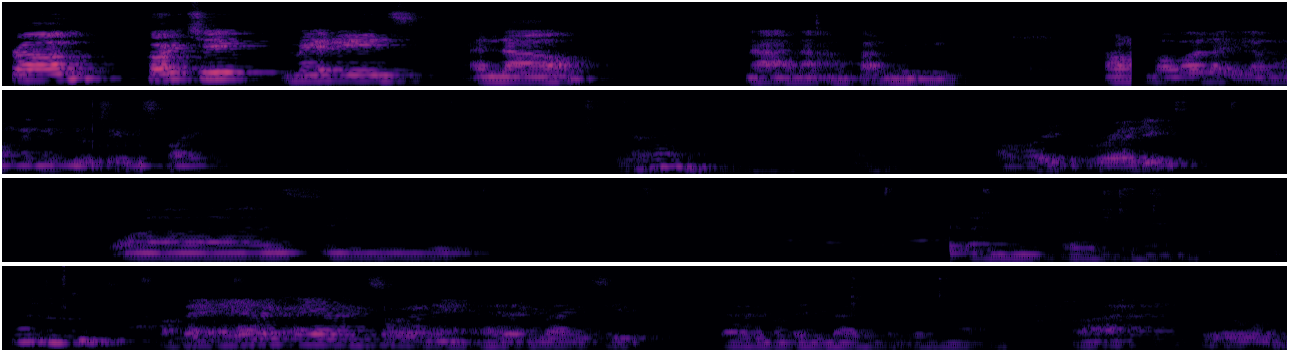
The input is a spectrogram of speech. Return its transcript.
from courtship, marriage, and now na anak ang family. Ang mawala ilang mga nindot kay Miss Mike. Yan. Okay, ready? One, two. Okay, ayarag ayarag sa kanya. Ayarag light si ayarag matay light sa kanya. One, two.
